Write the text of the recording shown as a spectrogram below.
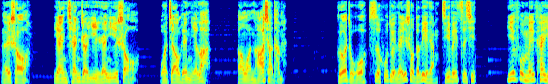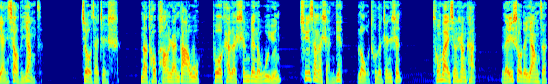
雷兽，眼前这一人一兽，我交给你了，帮我拿下他们。阁主似乎对雷兽的力量极为自信，一副眉开眼笑的样子。就在这时，那头庞然大物拨开了身边的乌云，驱散了闪电，露出了真身。从外形上看，雷兽的样子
